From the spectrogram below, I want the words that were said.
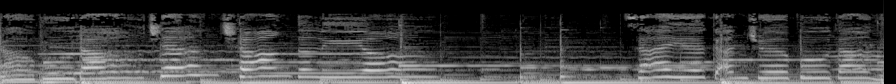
找不到坚强的理由，再也感觉不到你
